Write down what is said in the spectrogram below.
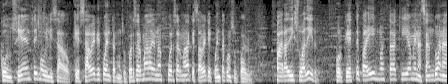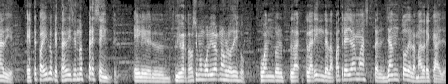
consciente y movilizado, que sabe que cuenta con su Fuerza Armada y una Fuerza Armada que sabe que cuenta con su pueblo, para disuadir, porque este país no está aquí amenazando a nadie, este país lo que está diciendo es presente el libertador Simón Bolívar nos lo dijo, cuando el clarín de la patria llama, hasta el llanto de la madre calla.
